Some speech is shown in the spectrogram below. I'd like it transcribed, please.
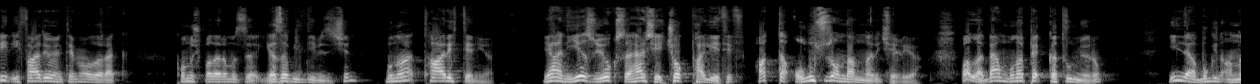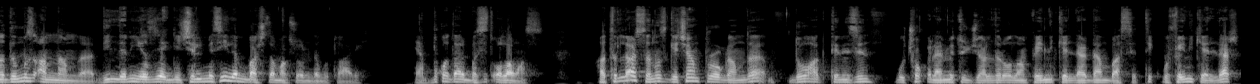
bir ifade yöntemi olarak konuşmalarımızı yazabildiğimiz için buna tarih deniyor. Yani yazı yoksa her şey çok palyatif hatta olumsuz anlamlar içeriyor. Valla ben buna pek katılmıyorum. İlla bugün anladığımız anlamda dillerin yazıya geçirilmesiyle mi başlamak zorunda bu tarih? Ya bu kadar basit olamaz. Hatırlarsanız geçen programda Doğu Akdeniz'in bu çok önemli tüccarları olan Fenikelilerden bahsettik. Bu Fenikeliler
